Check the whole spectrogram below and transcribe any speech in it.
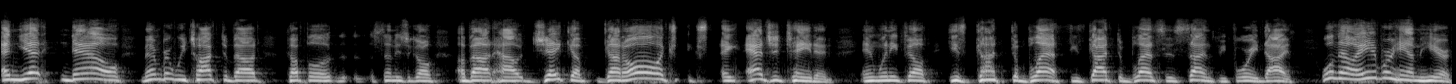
And yet now, remember we talked about couple Sundays ago about how Jacob got all ex- ex- agitated. And when he felt he's got to bless, he's got to bless his sons before he dies. Well, now Abraham here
